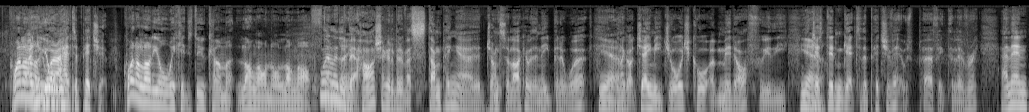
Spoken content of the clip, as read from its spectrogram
quite a I lot of knew where I had to pitch it. Quite a lot of your wickets do come long on or long off. Well, a little they? bit harsh. I got a bit of a stumping. Uh, John Salaka with a neat bit of work. Yeah. And I got Jamie George caught at mid off. He, he Yeah. just didn't get to the pitch of it. It was perfect delivery. And then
